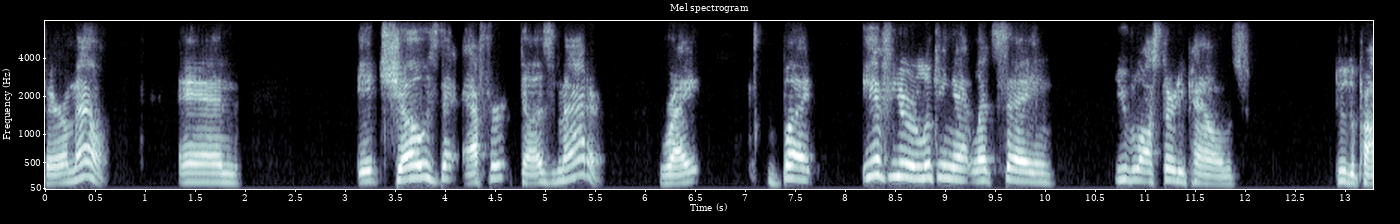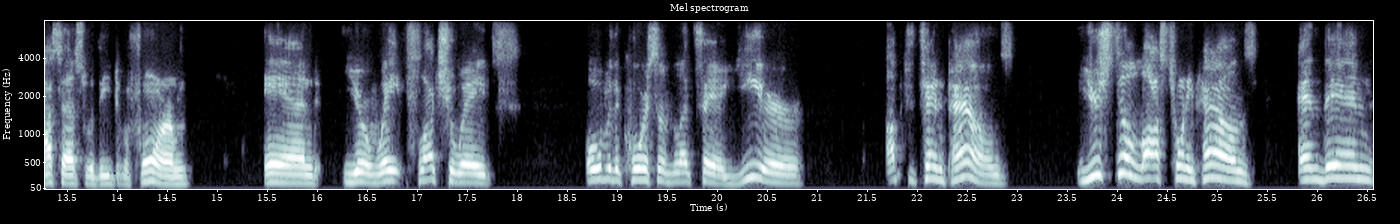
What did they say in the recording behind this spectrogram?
fair amount. And it shows that effort does matter, right? But if you're looking at, let's say, you've lost 30 pounds through the process with Eat to Perform, and your weight fluctuates over the course of let's say a year up to 10 pounds you're still lost 20 pounds and then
